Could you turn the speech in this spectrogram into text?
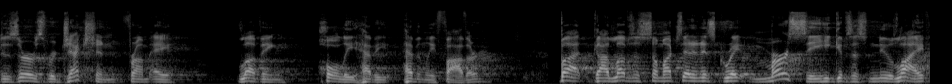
deserves rejection from a loving, holy, heavy, heavenly Father. But God loves us so much that in His great mercy, He gives us new life.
